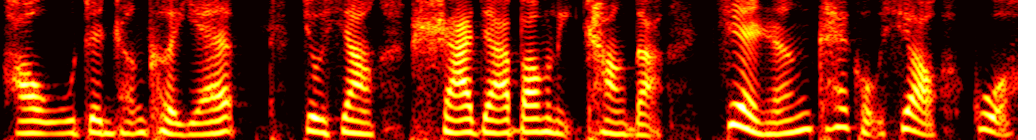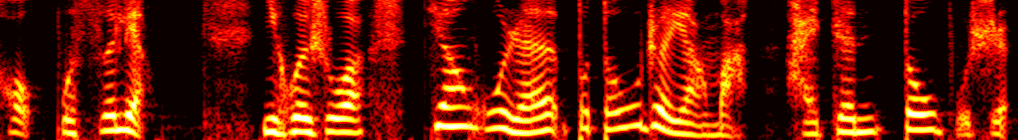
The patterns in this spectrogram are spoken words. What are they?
毫无真诚可言。就像沙家浜里唱的“见人开口笑，过后不思量”。你会说，江湖人不都这样吗？还真都不是。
